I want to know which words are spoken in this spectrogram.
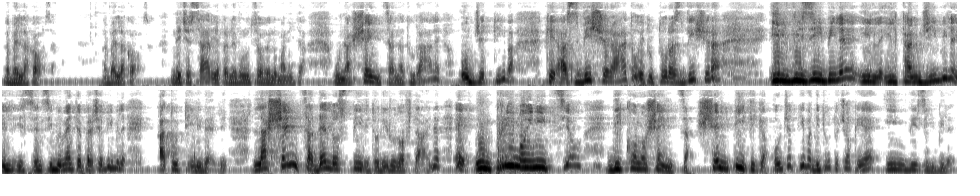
una bella cosa, una bella cosa, necessaria per l'evoluzione dell'umanità, una scienza naturale oggettiva che ha sviscerato e tuttora sviscera il visibile, il, il tangibile, il, il, sensibilmente percepibile a tutti i livelli. La scienza dello spirito di Rudolf Steiner è un primo inizio di conoscenza scientifica oggettiva di tutto ciò che è invisibile.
